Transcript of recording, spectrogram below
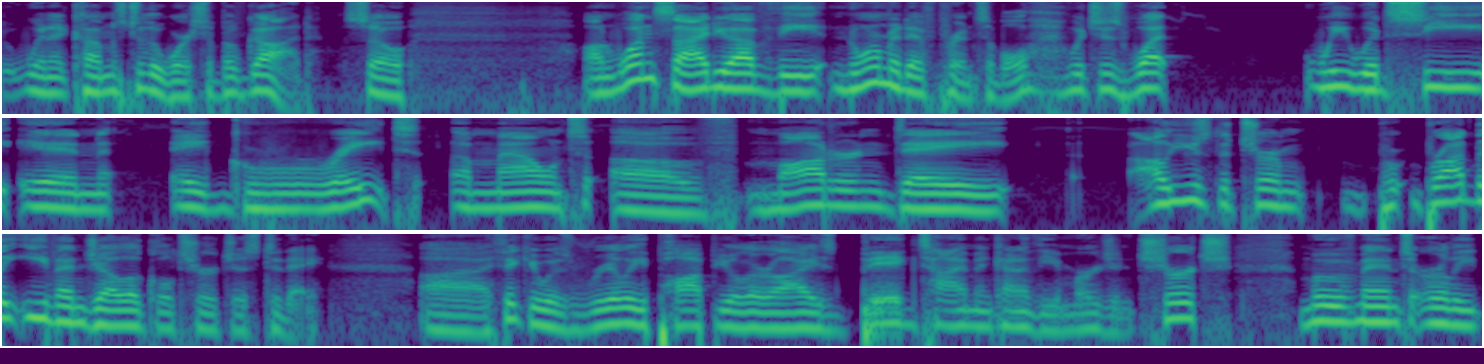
when it comes to the worship of God. So, on one side, you have the normative principle, which is what we would see in a great amount of modern day, I'll use the term broadly evangelical churches today. Uh, I think it was really popularized big time in kind of the emergent church movement, early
